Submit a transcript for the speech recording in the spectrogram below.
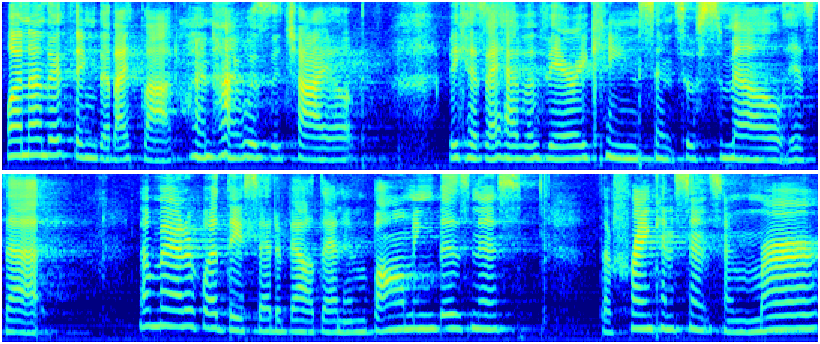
One other thing that I thought when I was a child, because I have a very keen sense of smell, is that no matter what they said about that embalming business, the frankincense and myrrh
